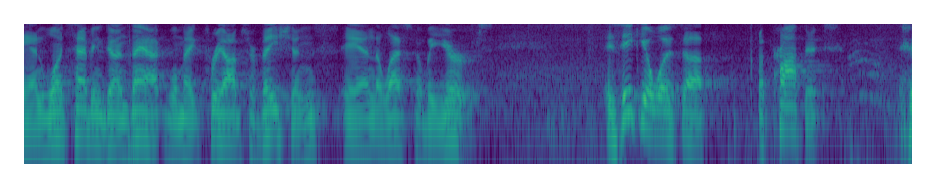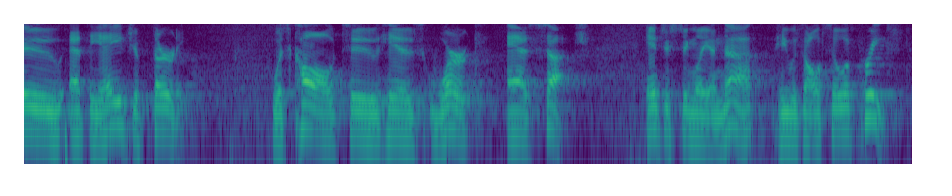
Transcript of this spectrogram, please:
And once having done that, we'll make three observations and the lesson will be yours. Ezekiel was a, a prophet who, at the age of 30, was called to his work as such. Interestingly enough, he was also a priest.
